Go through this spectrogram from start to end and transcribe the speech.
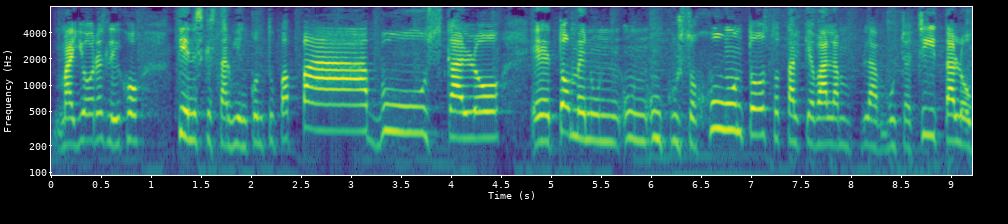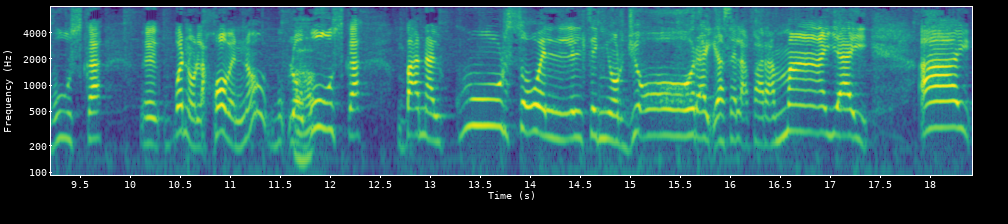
mayores, le dijo, tienes que estar bien con tu papá, búscalo, eh, tomen un, un- un curso juntos, total que va la, la muchachita, lo busca, eh, bueno, la joven, ¿no? Lo Ajá. busca, van al curso, el, el señor llora y hace la faramaya y, ay,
